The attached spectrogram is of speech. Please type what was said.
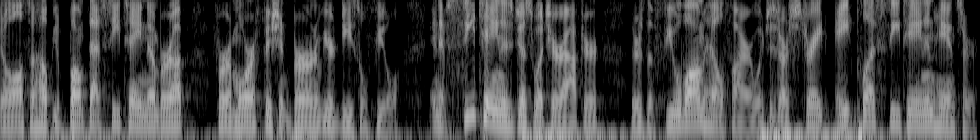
it'll also help you bump that cetane number up for a more efficient burn of your diesel fuel. And if cetane is just what you're after, there's the Fuel Bomb Hellfire, which is our straight 8 plus cetane enhancer.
